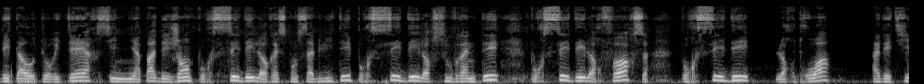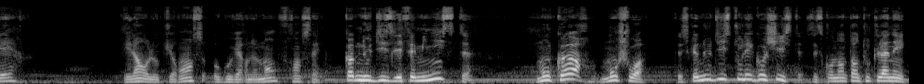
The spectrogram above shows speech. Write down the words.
d'État autoritaire s'il n'y a pas des gens pour céder leurs responsabilités, pour céder leur souveraineté, pour céder leurs forces, pour céder leurs droits à des tiers et là en l'occurrence au gouvernement français. Comme nous disent les féministes, mon corps, mon choix. C'est ce que nous disent tous les gauchistes, c'est ce qu'on entend toute l'année.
